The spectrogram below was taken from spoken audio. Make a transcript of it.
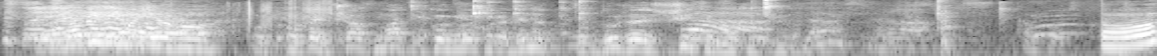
Славімо його. оцей час мати таку велику родину, це дуже щитимо. О,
